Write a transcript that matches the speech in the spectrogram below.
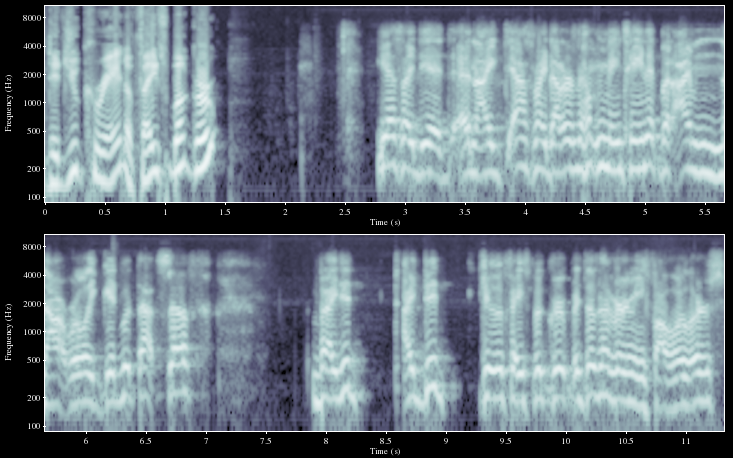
did you create a Facebook group? Yes, I did, and I asked my daughter to help me maintain it, but I'm not really good with that stuff. But I did I did do a Facebook group. It doesn't have very many followers,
